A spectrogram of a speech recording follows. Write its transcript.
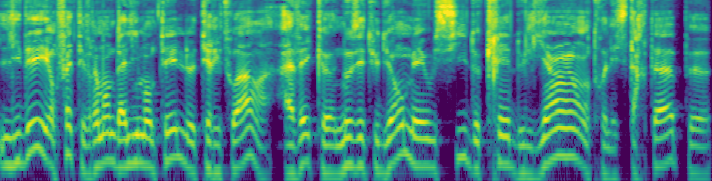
l'idée, en fait, est vraiment d'alimenter le territoire avec euh, nos étudiants, mais aussi de créer du lien entre les startups, euh,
